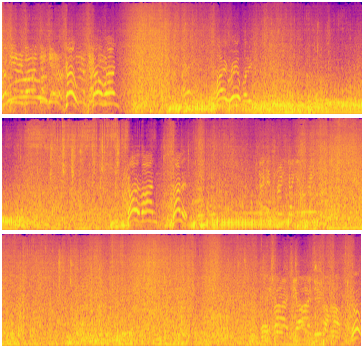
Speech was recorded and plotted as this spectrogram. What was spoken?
Go get her, Vaughn! Go get her! Go! Get her, Go, get her! run! All right, reel, buddy. Go, Ivan! Got it! Go ahead, straight, go get straight. Keep high, keep high, dude. Coming up. Go!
